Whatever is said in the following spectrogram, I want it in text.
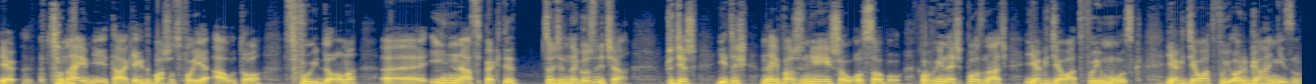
jak, co najmniej tak, jak dbasz o swoje auto, swój dom e, i inne aspekty codziennego życia. Przecież jesteś najważniejszą osobą. Powinieneś poznać, jak działa Twój mózg, jak działa Twój organizm,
